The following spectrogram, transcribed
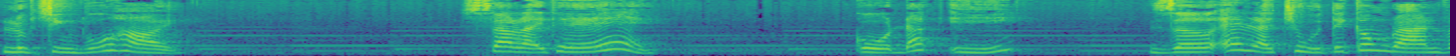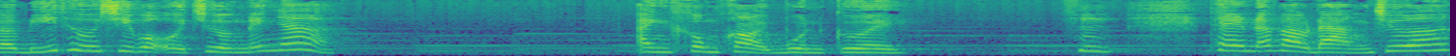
Lục Trình Vũ hỏi. Sao lại thế? Cô đắc ý. Giờ em là chủ tịch công đoàn và bí thư tri bộ ở trường đấy nhá. Anh không khỏi buồn cười. cười. Thế đã vào đảng chưa?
